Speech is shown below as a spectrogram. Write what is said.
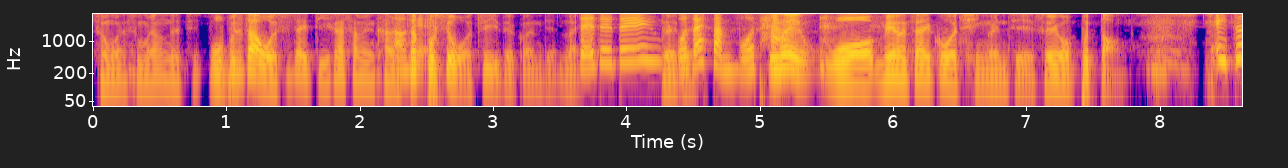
什么什么样的节？我不知道，我是在 D 卡上面看的，这不是我自己的观点。来，对对对，我在反驳他，因为我没有在过情人节，所以我不懂。哎，真的，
